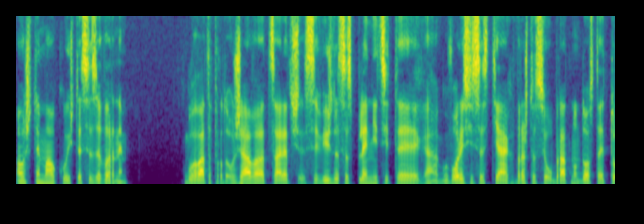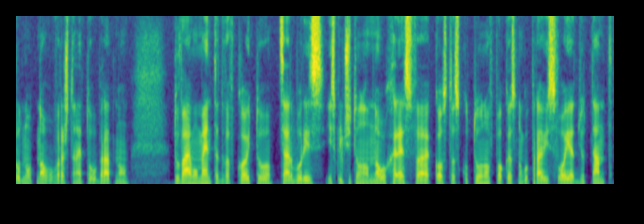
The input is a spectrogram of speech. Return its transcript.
Още малко и ще се завърнем. Главата продължава, царят ще се вижда с пленниците, а, говори си с тях, връща се обратно, доста е трудно отново връщането обратно. Това е моментът, в който цар Борис изключително много харесва Коста Скотунов, по-късно го прави своя адютант,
